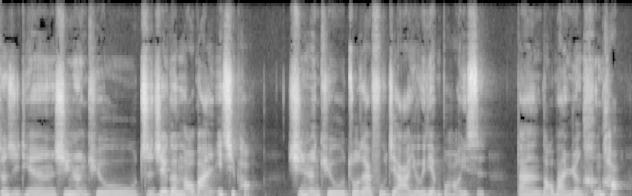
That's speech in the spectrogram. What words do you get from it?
这几天新人 Q 直接跟老板一起跑，新人 Q 坐在副驾，有一点不好意思，但老板人很好，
